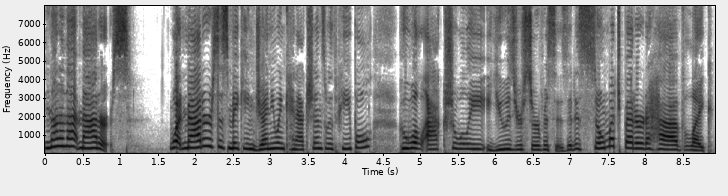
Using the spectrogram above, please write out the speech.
none of that matters. What matters is making genuine connections with people who will actually use your services. It is so much better to have like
